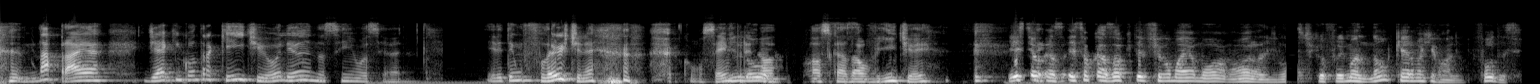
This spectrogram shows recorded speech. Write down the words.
Na praia, Jack encontra Kate olhando assim o oceano. Ele tem um flirt, né? Como sempre, no, nosso casal 20 aí. Esse é, esse é o casal que teve, chegou uma, uma, uma hora em Lost que eu falei, mano, não quero mais que role. Foda-se.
